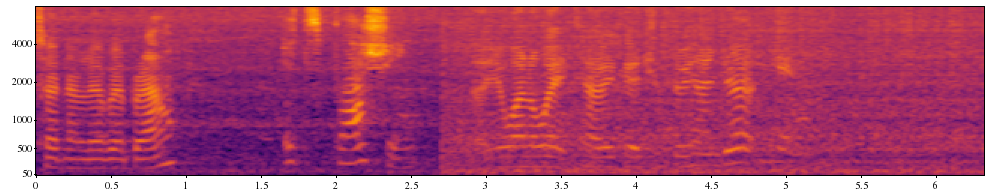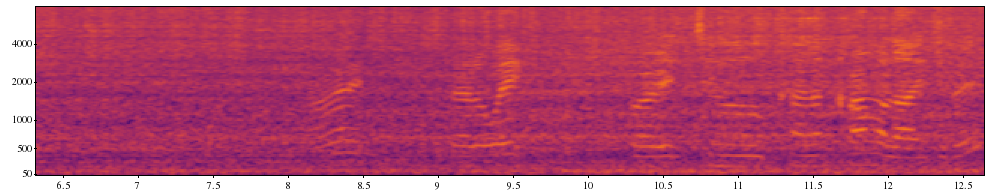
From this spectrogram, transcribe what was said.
turn a little bit brown. It's splashing. So you want to wait till it gets to 300? Yeah. Alright, gotta wait for it to kind of caramelize a bit.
